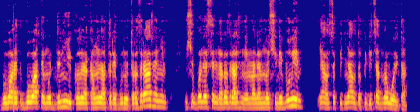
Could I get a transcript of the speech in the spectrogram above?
Бувають, буватимуть дні, коли акумулятори будуть розряджені. І щоб вони сильно розряджені в мене вночі не були, я ось підняв до 52 вольта.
